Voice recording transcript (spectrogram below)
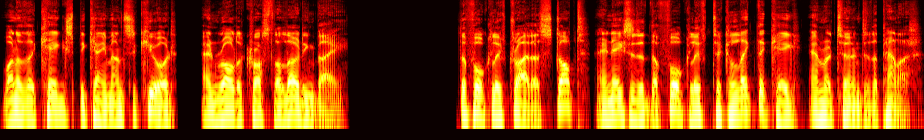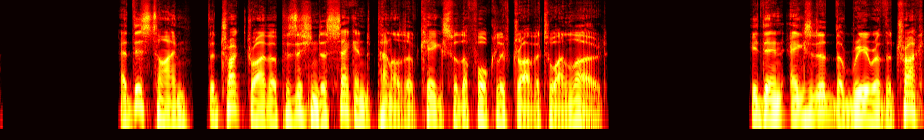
one of the kegs became unsecured and rolled across the loading bay. The forklift driver stopped and exited the forklift to collect the keg and return to the pallet. At this time, the truck driver positioned a second pallet of kegs for the forklift driver to unload. He then exited the rear of the truck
